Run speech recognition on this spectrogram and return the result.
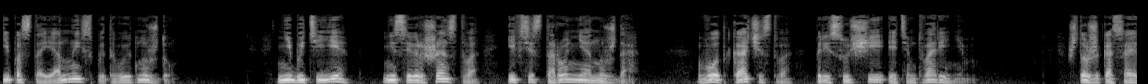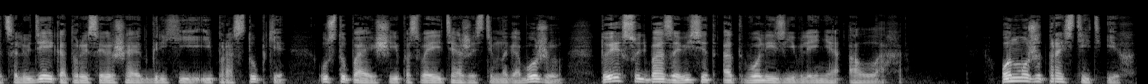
и постоянно испытывают нужду. Небытие, несовершенство и всесторонняя нужда – вот качества, присущие этим творениям. Что же касается людей, которые совершают грехи и проступки, уступающие по своей тяжести многобожию, то их судьба зависит от волеизъявления Аллаха. Он может простить их,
